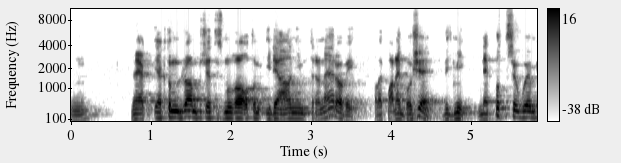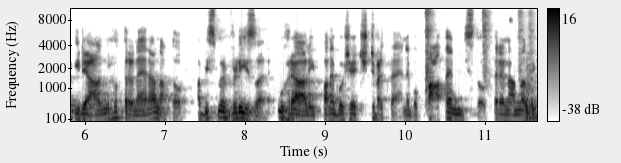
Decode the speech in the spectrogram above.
Hmm. No jak, jak tomu dodám, protože ty jsi mluvila o tom ideálním trenérovi, ale pane bože, teď my nepotřebujeme ideálního trenéra na to, aby jsme v Lize uhráli, pane bože, čtvrté nebo páté místo, které nám na ty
